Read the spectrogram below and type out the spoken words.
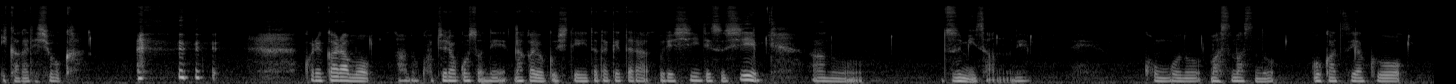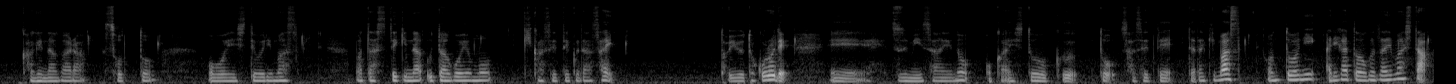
いかがでしょうか？これからもあのこちらこそね仲良くしていただけたら嬉しいですしあのズーミーさんのね今後のますますのご活躍を陰ながらそっと応援しております。また素敵な歌声も聞かせてください。というところで、えー、ズーミーさんへのお返しトークとさせていただきます。本当にありがとうございました。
